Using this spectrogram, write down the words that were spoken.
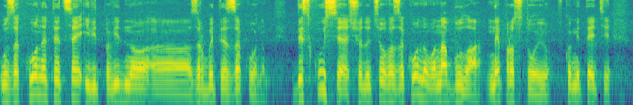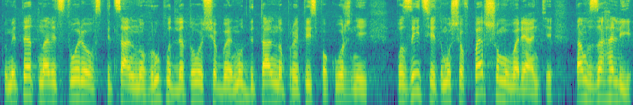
узаконити це і відповідно е, зробити законом. Дискусія щодо цього закону вона була непростою в комітеті. Комітет навіть створював спеціальну групу для того, щоб ну детально пройтись по кожній позиції, тому що в першому варіанті там взагалі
